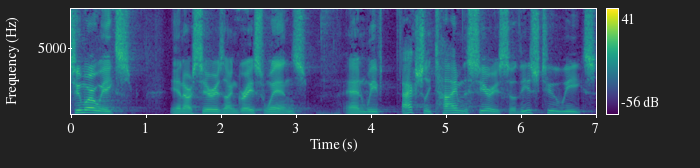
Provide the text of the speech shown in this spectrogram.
Two more weeks in our series on Grace Wins, and we've actually timed the series so these two weeks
